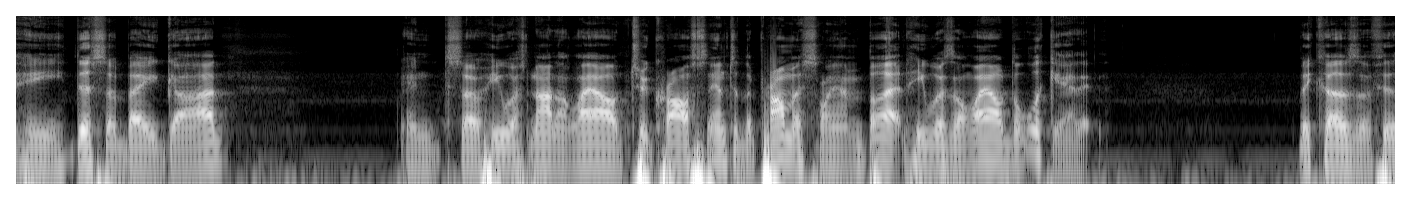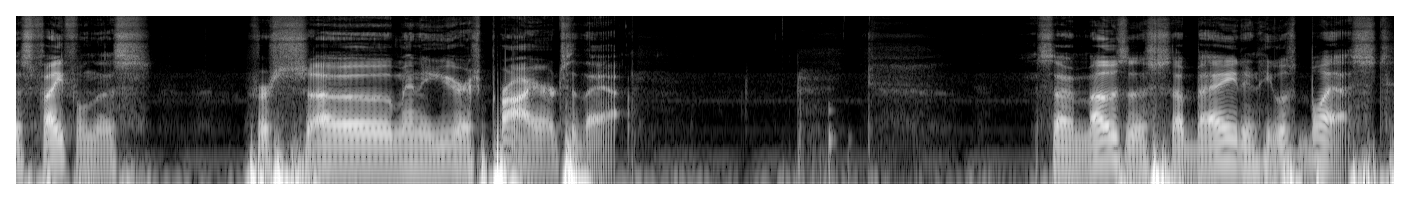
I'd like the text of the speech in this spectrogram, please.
he disobeyed God, and so he was not allowed to cross into the promised land, but he was allowed to look at it because of his faithfulness for so many years prior to that. So Moses obeyed and he was blessed.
